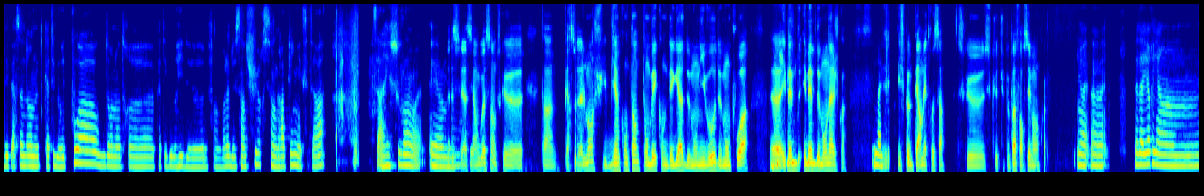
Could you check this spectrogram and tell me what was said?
des personnes dans notre catégorie de poids ou dans notre catégorie de, voilà, de ceinture, si c'est en grappling, etc. Ça arrive souvent, euh, C'est assez angoissant parce que personnellement, je suis bien content de tomber contre des gars de mon niveau, de mon poids euh, et, même de, et même de mon âge. quoi. ouais, Et, et je peux me permettre ça, ce que, ce que tu peux pas forcément. quoi. ouais, ouais, ouais. D'ailleurs, il y a un,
